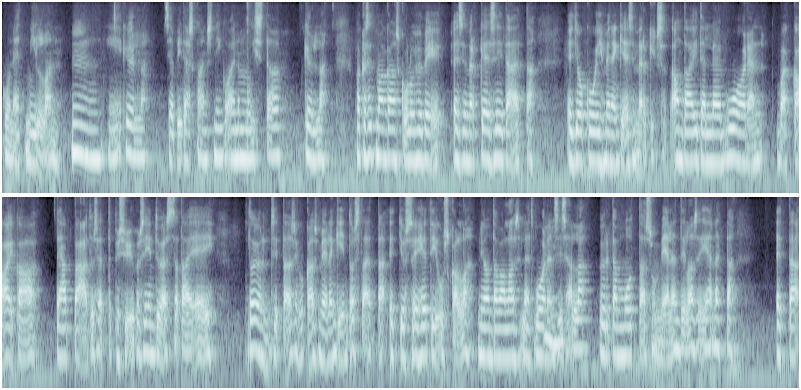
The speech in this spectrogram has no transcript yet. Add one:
kuin et milloin. Mm. Niin Kyllä. Se pitäisi myös niinku aina muistaa. Kyllä. Vaikka sitten mä oon myös kuullut hyviä esimerkkejä siitä, että, että joku ihminenkin esimerkiksi antaa itselleen vuoden vaikka aikaa tehdä päätös, että pysyykö siinä työssä tai ei. Toi on sitten taas niinku kans mielenkiintoista, että, että jos ei heti uskalla, niin on tavallaan silleen, että vuoden mm. sisällä yritä muuttaa sun mielentila siihen, että, että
